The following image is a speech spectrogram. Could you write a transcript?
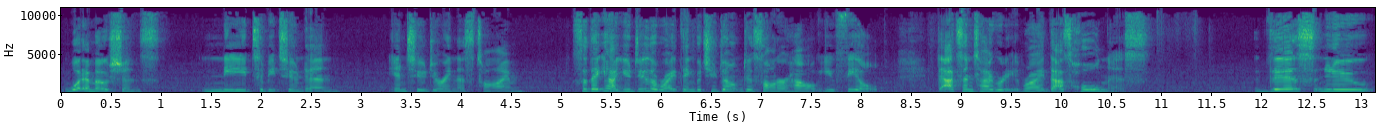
what emotions need to be tuned in into during this time. So that yeah you do the right thing but you don't dishonor how you feel. That's integrity right? That's wholeness. This new,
